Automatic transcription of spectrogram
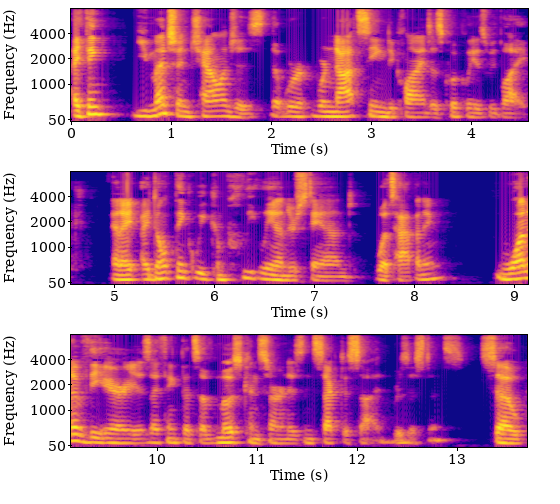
I think you mentioned challenges that we're, we're not seeing declines as quickly as we'd like. And I, I don't think we completely understand what's happening. One of the areas I think that's of most concern is insecticide resistance. So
